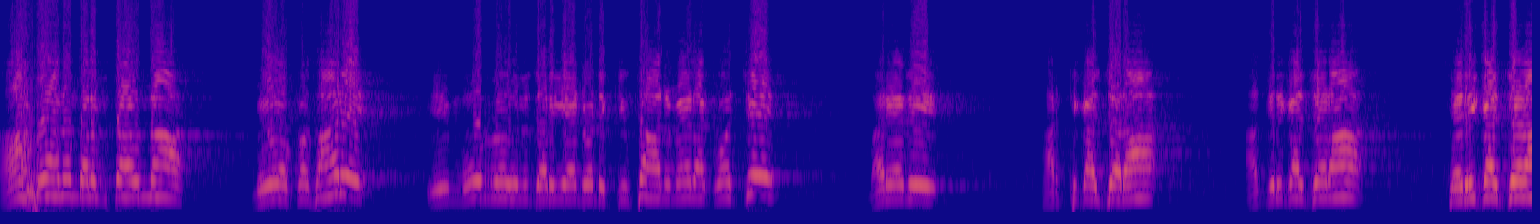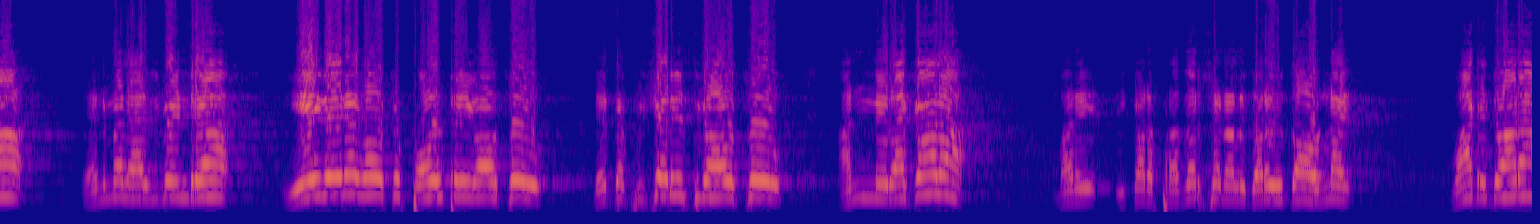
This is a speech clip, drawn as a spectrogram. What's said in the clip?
ఆహ్వానం పలుకుతా ఉన్నా. మీరు ఒక్కసారి ఈ మూడు రోజులు జరిగేటువంటి కిసాన్ మేళకు వచ్చి మరి అది హార్టికల్చరా అగ్రికల్చరా సెరికల్చరా ఎనిమల్ హస్బెండరా ఏదైనా కావచ్చు పౌల్ట్రీ కావచ్చు లేదా ఫిషరీస్ కావచ్చు అన్ని రకాల మరి ఇక్కడ ప్రదర్శనలు జరుగుతూ ఉన్నాయి. వాటి ద్వారా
